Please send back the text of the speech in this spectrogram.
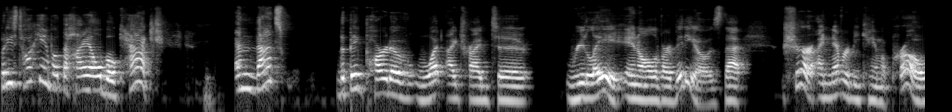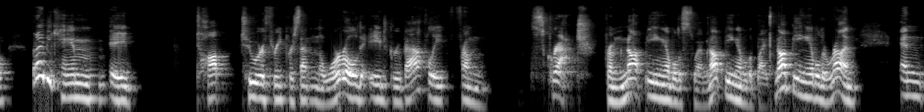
but he's talking about the high elbow catch. And that's the big part of what I tried to relay in all of our videos that sure, I never became a pro, but I became a top two or 3% in the world age group athlete from scratch, from not being able to swim, not being able to bike, not being able to run. And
